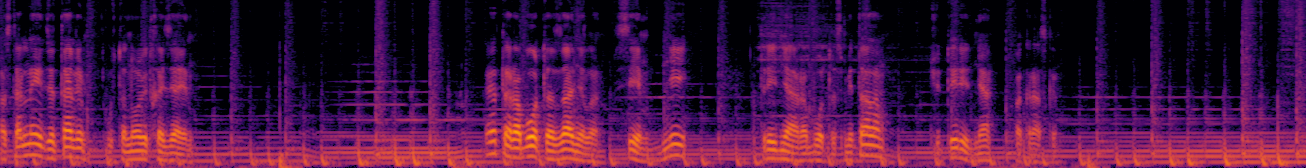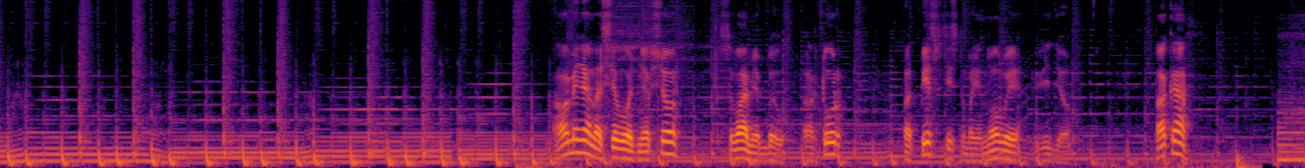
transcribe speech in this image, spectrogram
Остальные детали установит хозяин. Эта работа заняла 7 дней. 3 дня работа с металлом, 4 дня покраска. А у меня на сегодня все. С вами был Артур. Подписывайтесь на мои новые видео. Пока! Thank you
